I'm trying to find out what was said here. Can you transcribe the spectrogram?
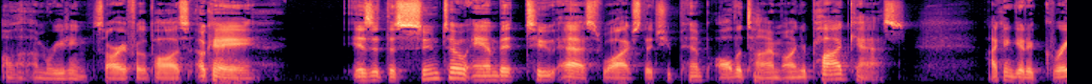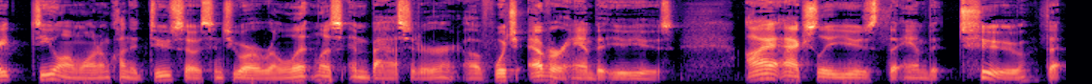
Oh, I'm reading. Sorry for the pause. Okay. Is it the Suunto Ambit 2S watch that you pimp all the time on your podcast? I can get a great deal on one. I'm inclined to do so since you are a relentless ambassador of whichever Ambit you use. I actually use the Ambit 2. The,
